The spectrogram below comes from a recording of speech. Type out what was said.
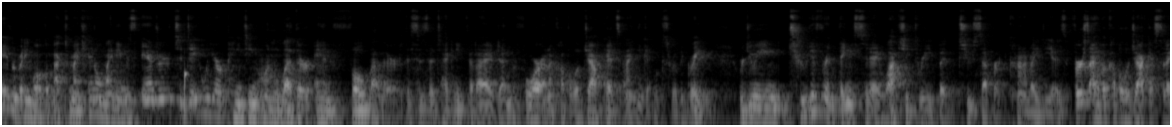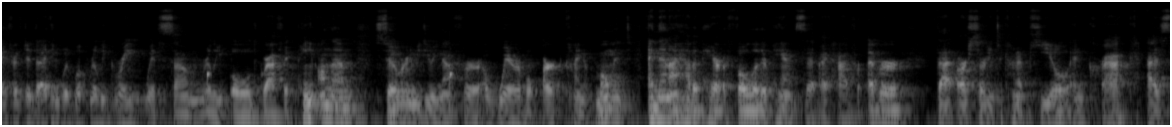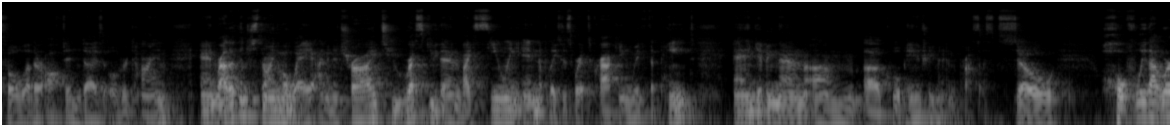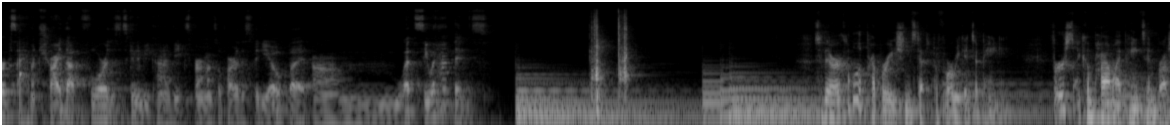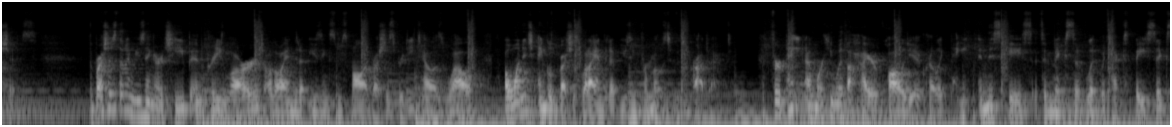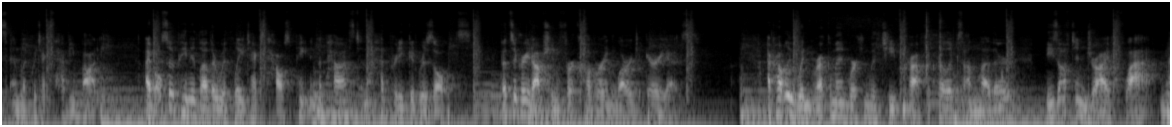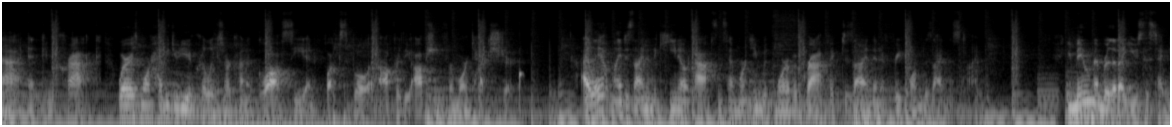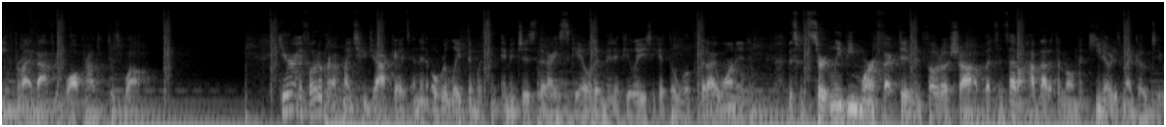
Hey everybody, welcome back to my channel. My name is Andrew. Today we are painting on leather and faux leather. This is a technique that I've done before on a couple of jackets and I think it looks really great. We're doing two different things today, well actually three, but two separate kind of ideas. First, I have a couple of jackets that I thrifted that I think would look really great with some really bold graphic paint on them. So we're gonna be doing that for a wearable art kind of moment. And then I have a pair of faux leather pants that I've had forever that are starting to kind of peel and crack as faux leather often does over time. And rather than just throwing them away, I'm gonna try to rescue them by sealing in the places where it's cracking with the paint and giving them um, a cool paint and treatment in the process. So hopefully that works. I haven't tried that before. This is gonna be kind of the experimental part of this video, but um, let's see what happens. There are a couple of preparation steps before we get to painting. First, I compile my paints and brushes. The brushes that I'm using are cheap and pretty large, although I ended up using some smaller brushes for detail as well. A 1 inch angled brush is what I ended up using for most of this project. For paint, I'm working with a higher quality acrylic paint. In this case, it's a mix of Liquitex Basics and Liquitex Heavy Body. I've also painted leather with latex house paint in the past, and that had pretty good results. That's a great option for covering large areas. I probably wouldn't recommend working with cheap craft acrylics on leather. These often dry flat, matte, and can crack, whereas more heavy duty acrylics are kind of glossy and flexible and offer the option for more texture. I lay out my design in the Keynote app since I'm working with more of a graphic design than a freeform design this time. You may remember that I used this technique for my bathroom wall project as well. Here I photographed my two jackets and then overlaid them with some images that I scaled and manipulated to get the look that I wanted. This would certainly be more effective in Photoshop, but since I don't have that at the moment, Keynote is my go-to.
